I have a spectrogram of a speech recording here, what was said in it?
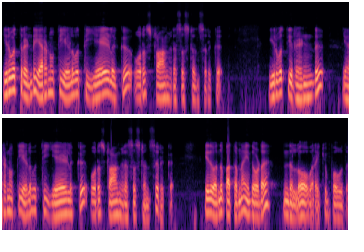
இருபத்தி ரெண்டு இரநூத்தி எழுபத்தி ஏழுக்கு ஒரு ஸ்ட்ராங் ரெசிஸ்டன்ஸ் இருக்குது இருபத்தி ரெண்டு இரநூத்தி எழுபத்தி ஏழுக்கு ஒரு ஸ்ட்ராங் ரெசிஸ்டன்ஸ் இருக்குது இது வந்து பார்த்தோம்னா இதோட இந்த லோ வரைக்கும் போகுது.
